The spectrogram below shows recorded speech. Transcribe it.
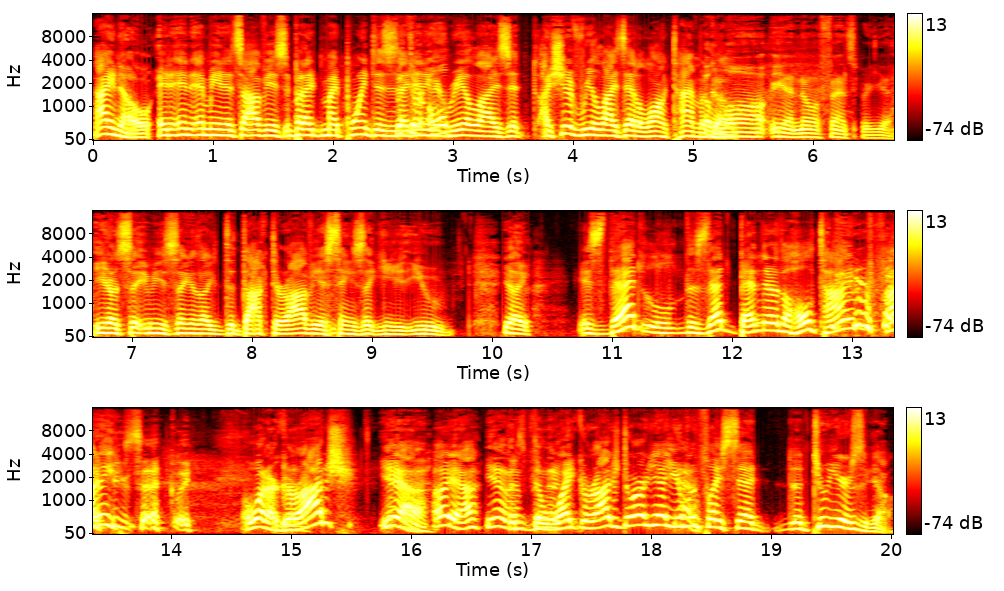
I know, and, and I mean it's obvious, but I, my point is, is I didn't even all- realize it. I should have realized that a long time A ago. long, yeah, no offense, but yeah. you know, it's like, I mean, it's like, like the Doctor Obvious things. Like you, you, you're like, is that does that been there the whole time, honey? exactly. What our garage? Yeah. Oh yeah. Yeah, The, the white garage door. Yeah, you Yeah. replaced that uh, two years ago.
